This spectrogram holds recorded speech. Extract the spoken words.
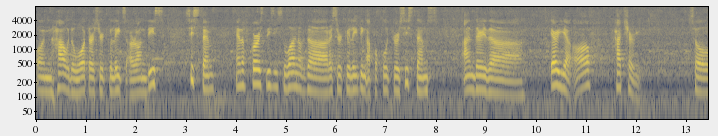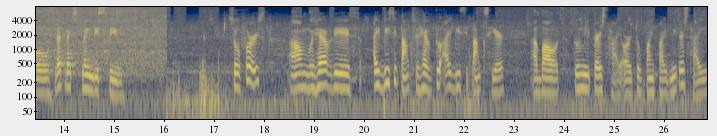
on how the water circulates around this system and of course this is one of the recirculating aquaculture systems under the area of hatchery. So let me explain this to you. So first, um, we have these IBC tanks. We have two IBC tanks here about 2 meters high or 2.5 meters high.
